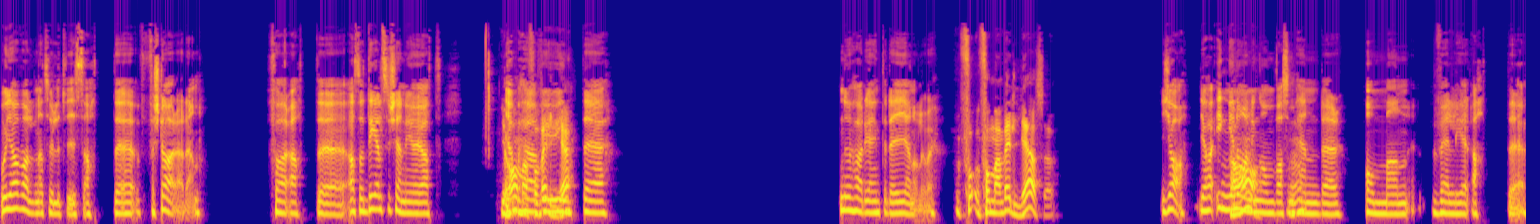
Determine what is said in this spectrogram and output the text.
Och jag valde naturligtvis att eh, förstöra den. För att, eh, alltså dels så känner jag ju att Ja, jag man får välja. inte... Nu hörde jag inte dig igen Oliver. F- får man välja alltså? Ja, jag har ingen Ja. aning om vad som Mm. händer om man väljer att eh,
